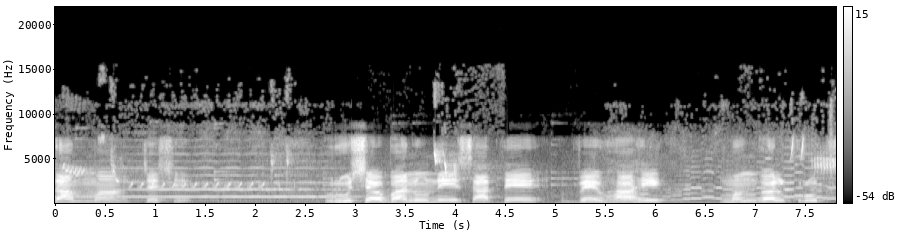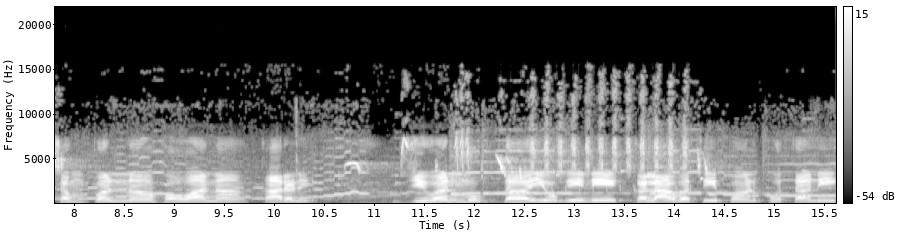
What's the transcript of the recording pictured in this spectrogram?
ધામમાં જશે. વૃષભાનુની સાથે વૈવાહિક મંગલકૃત સંપન્ન હોવાના કારણે જીવન મુક્ત યોગીની કલાવતી પણ પોતાની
